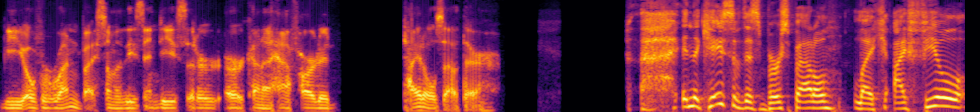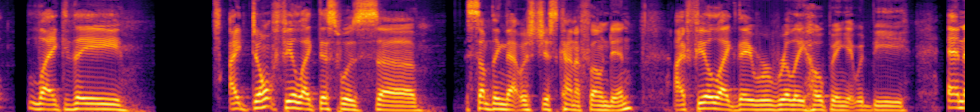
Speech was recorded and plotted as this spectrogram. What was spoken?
be overrun by some of these indies that are are kind of half-hearted titles out there? In the case of this burst battle, like I feel like they, I don't feel like this was. Uh, something that was just kind of phoned in. I feel like they were really hoping it would be and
